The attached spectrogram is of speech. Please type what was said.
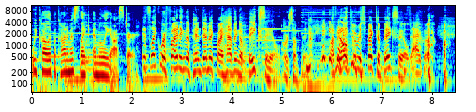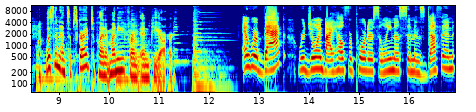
we call up economists like Emily Oster. It's like we're fighting the pandemic by having a bake sale or something. I mean, all due respect to bake sales. Exactly. Listen and subscribe to Planet Money from NPR. And we're back. We're joined by health reporter Selena Simmons Duffin.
